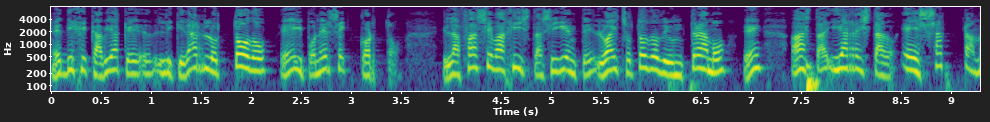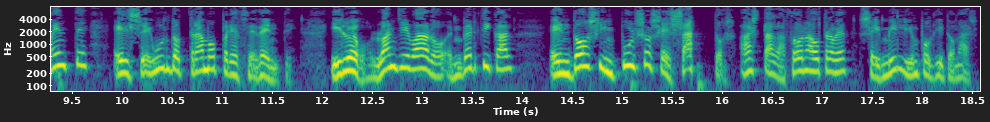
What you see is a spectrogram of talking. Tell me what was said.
eh, dije que había que liquidarlo todo eh, y ponerse corto. La fase bajista siguiente lo ha hecho todo de un tramo eh, hasta y ha restado exactamente el segundo tramo precedente. Y luego lo han llevado en vertical en dos impulsos exactos hasta la zona otra vez 6.000 y un poquito más,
